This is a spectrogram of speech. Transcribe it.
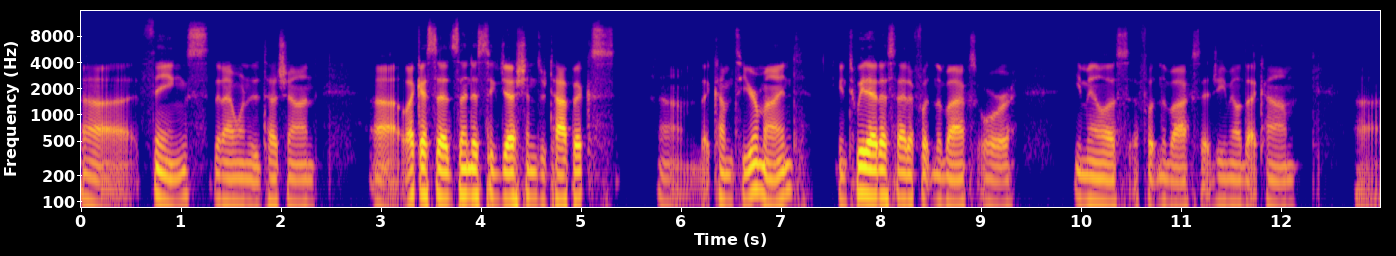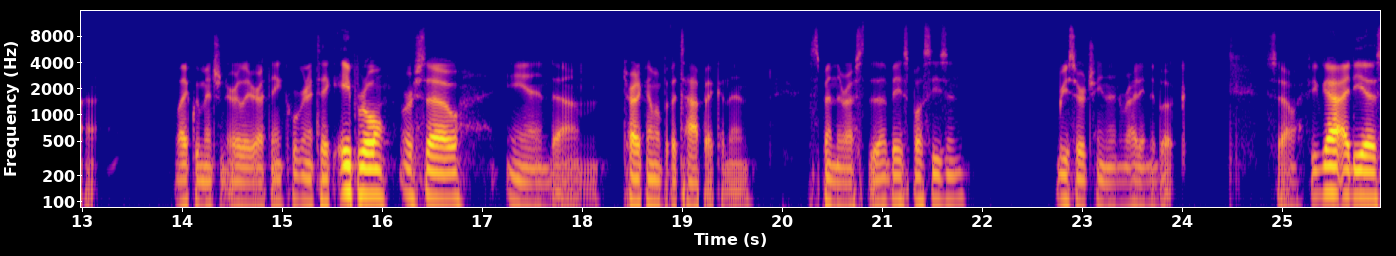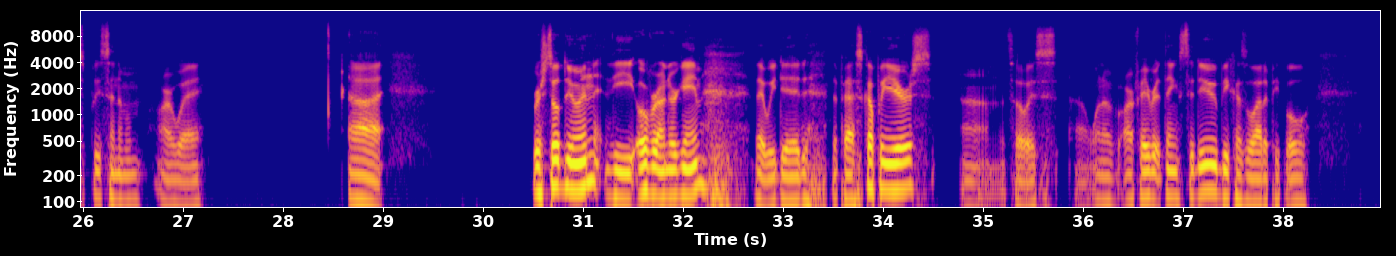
uh, things that I wanted to touch on. Uh, like I said, send us suggestions or topics um, that come to your mind. You can tweet at us at a foot in the box or email us a foot in the box at gmail.com. Uh, like we mentioned earlier, I think we're going to take April or so and um, try to come up with a topic and then spend the rest of the baseball season researching and writing the book. So if you've got ideas, please send them our way. Uh, we're still doing the over under game that we did the past couple years. Um, that's always uh, one of our favorite things to do because a lot of people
